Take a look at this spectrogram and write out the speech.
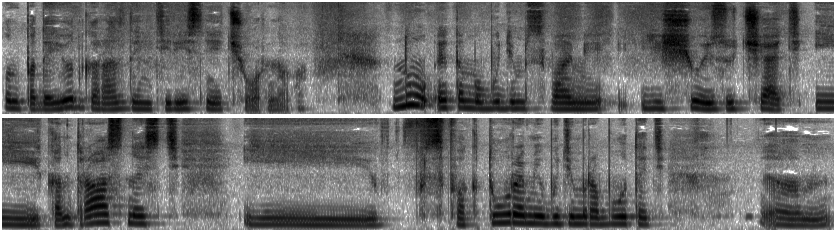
он подает гораздо интереснее черного. Ну, это мы будем с вами еще изучать и контрастность, и с фактурами будем работать. Эм,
